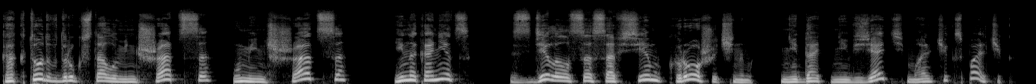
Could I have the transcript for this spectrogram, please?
как тот вдруг стал уменьшаться, уменьшаться и, наконец, сделался совсем крошечным, не дать не взять мальчик с пальчик.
